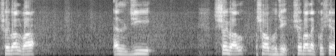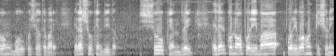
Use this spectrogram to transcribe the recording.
শৈবাল বা এলজি, শৈবাল স্বভোজী, শৈবাল এককোষী এবং বহুকোষী হতে পারে। এরা সুকেন্দ্রিত, সুকেন্দ্রিক। এদের কোনো পরিমা, পরিবহন টিস্যু নেই।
